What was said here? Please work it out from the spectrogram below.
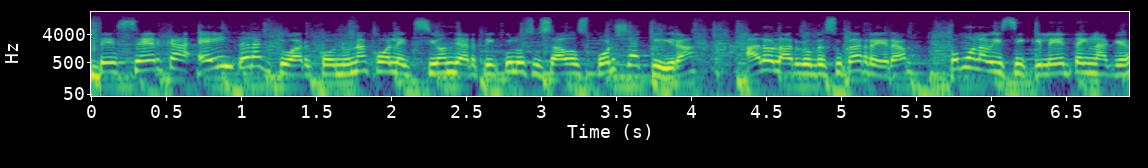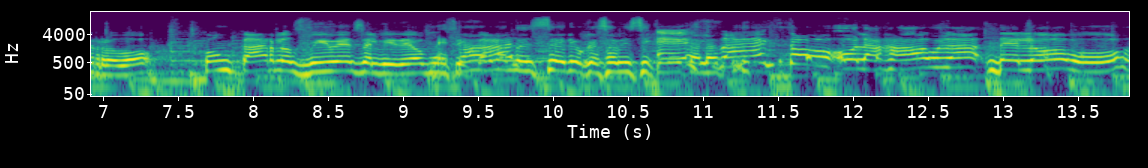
de cerca e interactuar con una colección de artículos usados por Shakira a lo largo de su carrera, como la bicicleta en la que rodó con Carlos Vives del video ¿Me estás musical. en serio que esa bicicleta la- Exacto, o la jaula de lobo,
